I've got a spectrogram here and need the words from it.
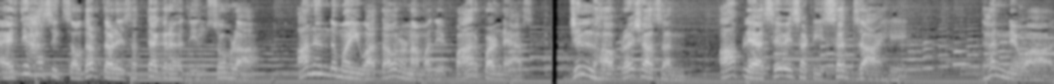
ऐतिहासिक चौदार तळे सत्याग्रह दिन सोहळा आनंदमयी वातावरणामध्ये पार पाडण्यास जिल्हा प्रशासन आपल्या सेवेसाठी सज्ज आहे. धन्यवाद.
